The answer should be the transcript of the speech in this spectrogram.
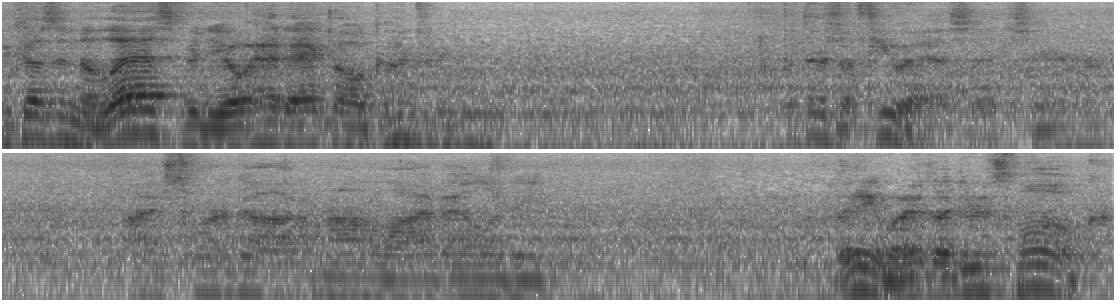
Because in the last video, I had to act all country. But there's a few assets here. I swear to God, I'm not a liability. But anyways, I do smoke.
